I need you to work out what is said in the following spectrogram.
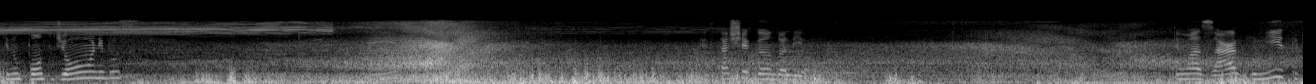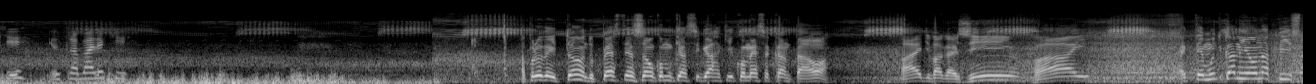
Aqui no ponto de ônibus. Chegando ali, ó. Tem umas árvores bonitas aqui. Ele trabalha aqui. Aproveitando, presta atenção como que a cigarra aqui começa a cantar, ó. Vai devagarzinho, vai. É que tem muito caminhão na pista.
